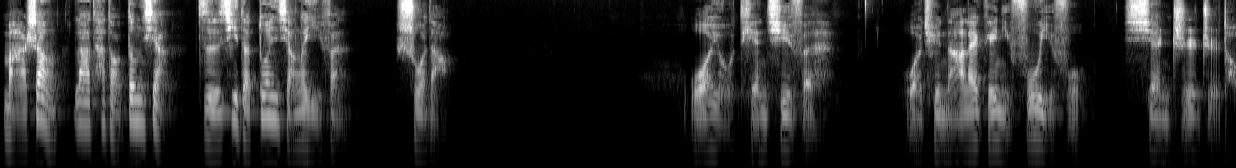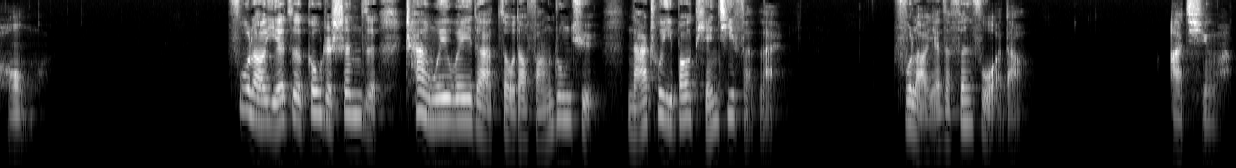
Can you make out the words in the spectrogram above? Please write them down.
马上拉他到灯下。仔细的端详了一番，说道：“我有田七粉，我去拿来给你敷一敷，先止止痛。”傅老爷子勾着身子，颤巍巍的走到房中去，拿出一包田七粉来。傅老爷子吩咐我道：“阿青啊，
